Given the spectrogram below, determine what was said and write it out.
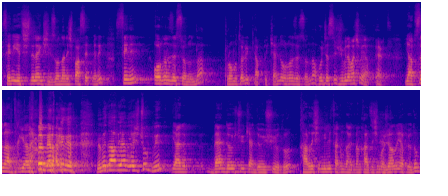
seni yetiştiren kişi, biz ondan hiç bahsetmedik. Senin organizasyonunda promotörlük yaptı. Kendi organizasyonunda hocası jübile maçı mı yaptı? Evet. Yapsın artık ya. Merak ediyorum. Mehmet abi yani yaşı çok büyük. Yani Ben dövüşçüyken dövüşüyordu. Kardeşim milli takımdaydı. Ben kardeşim hocanlığı yapıyordum.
